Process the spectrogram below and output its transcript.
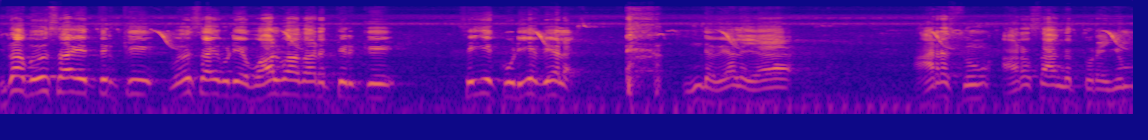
இதான் விவசாயத்திற்கு விவசாயிகளுடைய வாழ்வாதாரத்திற்கு செய்யக்கூடிய வேலை. இந்த வேலையை அரசும் அரசாங்கத்துறையும்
